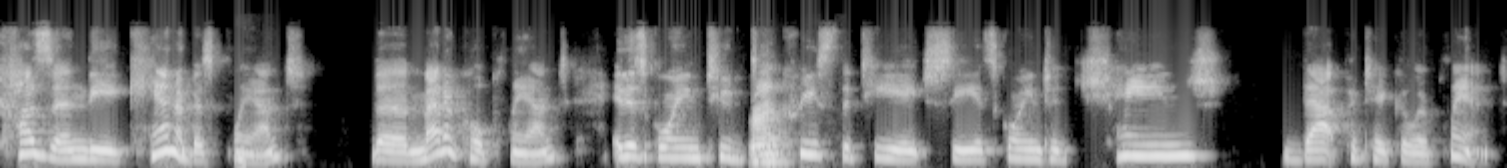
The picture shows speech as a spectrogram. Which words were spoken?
cousin the cannabis plant the medical plant it is going to Right. decrease the thc it's going to change that particular plant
